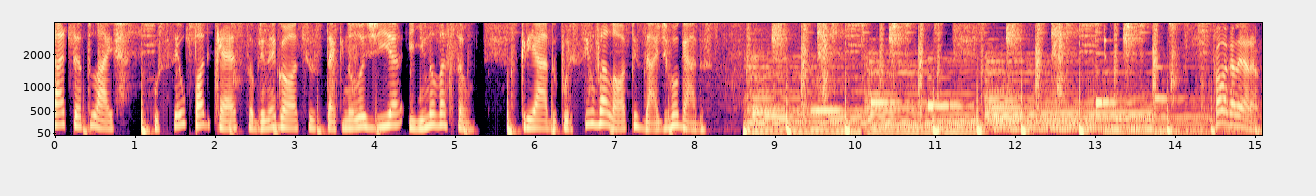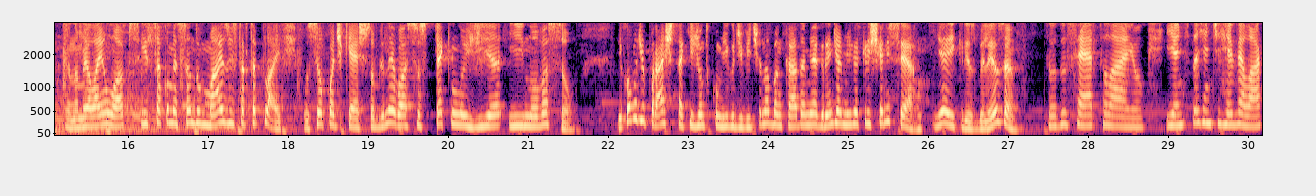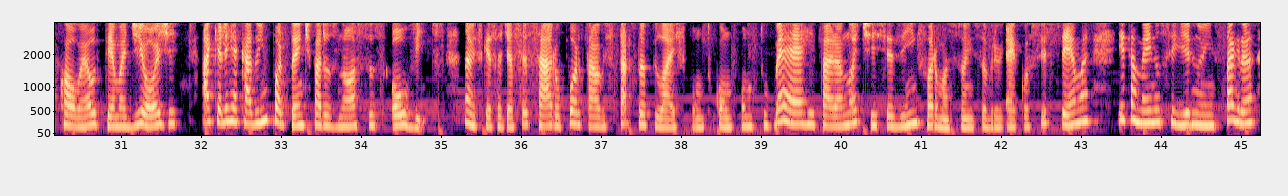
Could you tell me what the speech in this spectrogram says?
Startup Life, o seu podcast sobre negócios, tecnologia e inovação. Criado por Silva Lopes Advogados. Fala galera, meu nome é Lion Lopes e está começando mais o Startup Life, o seu podcast sobre negócios, tecnologia e inovação. E como de praxe, está aqui junto comigo, dividindo a bancada, minha grande amiga Cristiane Serro. E aí, Cris, beleza? Tudo certo, Lion. E antes da gente revelar qual é o tema de hoje, aquele recado importante para os nossos ouvintes. Não esqueça de acessar o portal startuplife.com.br para notícias e informações sobre o ecossistema e também nos seguir no Instagram,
